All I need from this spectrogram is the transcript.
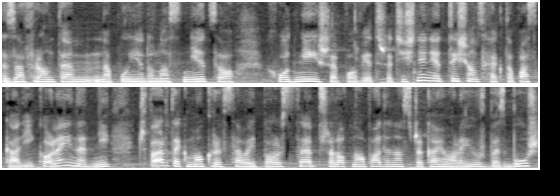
za frontem napłynie do nas nieco chłodniejsze powietrze. Ciśnienie 1000 hektopaskali. Kolejne dni, czwartek mokry w całej Polsce. Przelotne opady nas czekają, ale już bez burz.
